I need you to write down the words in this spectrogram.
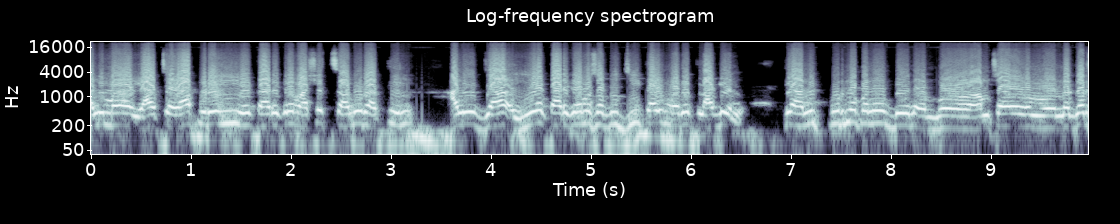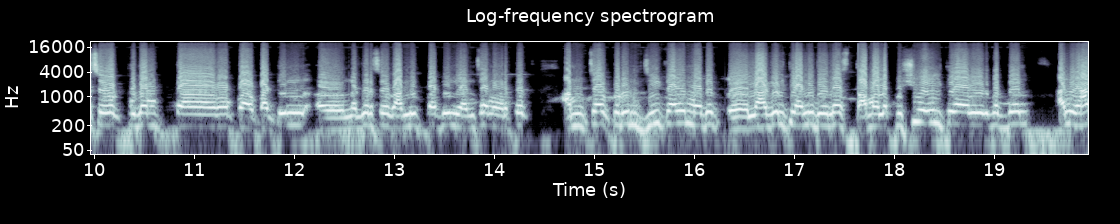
आणि मग याच्या यापुढेही हे कार्यक्रम असेच चालू राहतील. आणि ज्या या कार्यक्रमासाठी जी काही मदत लागेल ते आम्ही पूर्णपणे आमच्या नगरसेवक पूनम पाटील नगरसेवक अमित पाटील यांच्या मार्फत आमच्याकडून जी काही मदत लागेल ती आम्ही देण्यास आम्हाला खुशी होईल त्याबद्दल आणि हा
